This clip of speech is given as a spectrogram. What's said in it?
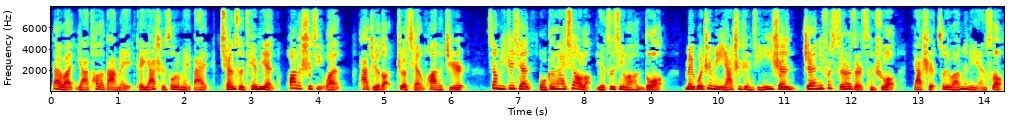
戴完牙套的大美给牙齿做了美白，全瓷贴面，花了十几万。她觉得这钱花的值。相比之前，我更爱笑了，也自信了很多。美国知名牙齿整形医生 Jennifer s e r z e r 曾说，牙齿最完美的颜色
